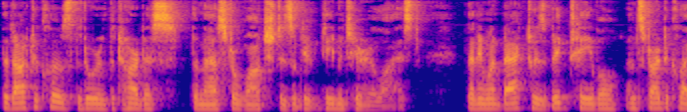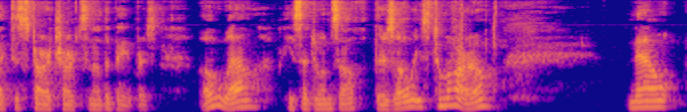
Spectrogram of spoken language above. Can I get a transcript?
The doctor closed the door of the TARDIS. The master watched as it de- dematerialized. Then he went back to his big table and started to collect his star charts and other papers. Oh, well, he said to himself, there's always tomorrow. Now,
